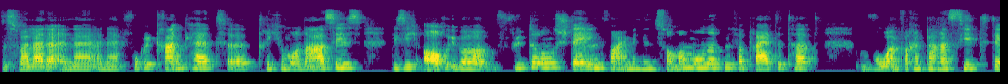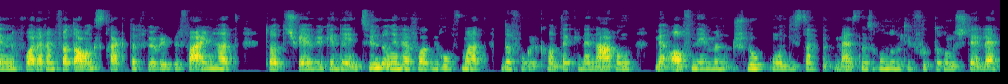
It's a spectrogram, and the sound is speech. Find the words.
Das war leider eine, eine Vogelkrankheit, äh, Trichomonasis, die sich auch über Fütterungsstellen, vor allem in den Sommermonaten, verbreitet hat, wo einfach ein Parasit den vorderen Verdauungstrakt der Vögel befallen hat, dort schwerwiegende Entzündungen hervorgerufen hat. Und der Vogel konnte keine Nahrung mehr aufnehmen, schlucken und ist dann meistens rund um die Futterungsstelle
